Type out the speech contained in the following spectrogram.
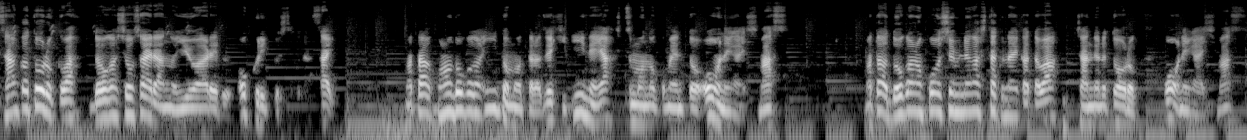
参加登録は動画詳細欄の URL をクリックしてください。また、この動画がいいと思ったらぜひいいねや質問のコメントをお願いします。また、動画の更新を見逃したくない方は、チャンネル登録をお願いします。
